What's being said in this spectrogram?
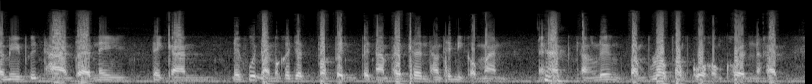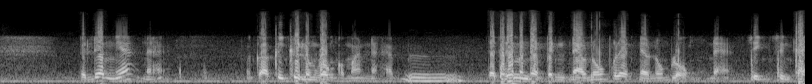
มันมีพื้นฐานแต่ในในการในหุ้นเนี่ยมันก็จะต้องเป็นเป็นตามแพทเทิร์นทางเทคนิคของมันนะครับทางเรื่องความโลภความกลัวของคนนะครับ เป็นเรื่องเนี้ยนะฮะ มันก็ขึ้นขึ้นลงลงของมันนะครับอืมแต่ตอนนี้มันยังเป็นแนวโน้มเขาเรียกแนวโน้มลงนะฮะซึ่งซึ่งใกล้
